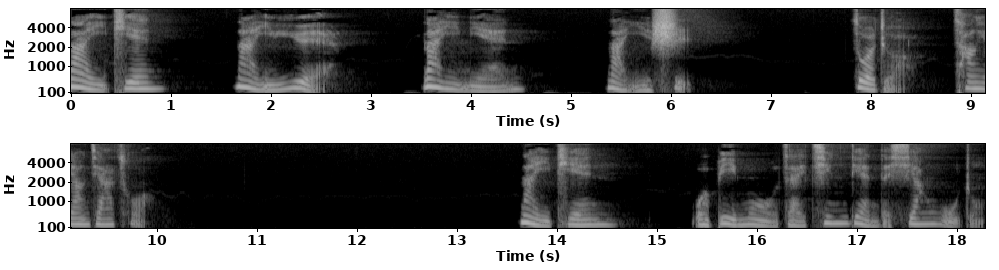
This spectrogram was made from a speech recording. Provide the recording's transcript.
那一天，那一月，那一年，那一世。作者：仓央嘉措。那一天，我闭目在经殿的香雾中，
